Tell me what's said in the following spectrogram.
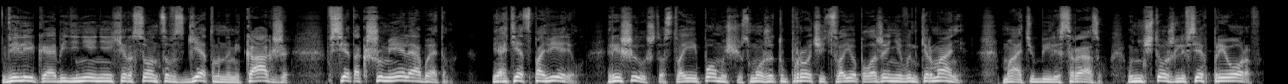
Великое объединение херсонцев с гетманами, как же! Все так шумели об этом. И отец поверил, решил, что с твоей помощью сможет упрочить свое положение в Инкермане. Мать убили сразу, уничтожили всех приоров.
